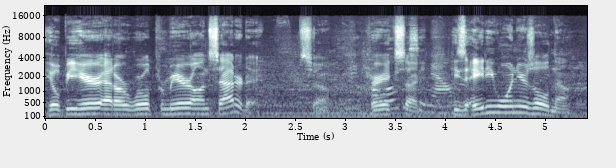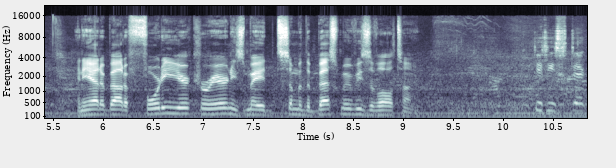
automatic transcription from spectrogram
he'll be here at our world premiere on Saturday. So, very excited. He's 81 years old now, and he had about a 40-year career, and he's made some of the best movies of all time. Did he stick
